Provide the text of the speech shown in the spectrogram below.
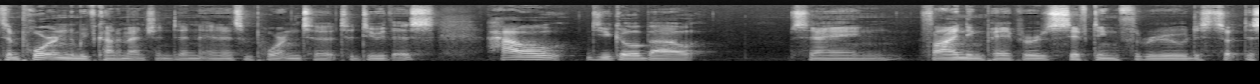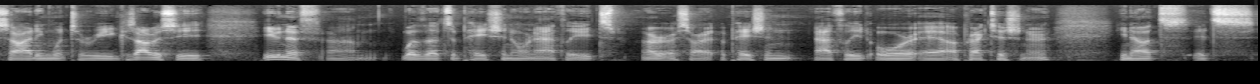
it's important we've kind of mentioned and, and it's important to, to do this. How do you go about saying finding papers sifting through deciding what to read? Because obviously even if um, whether that's a patient or an athlete or sorry a patient athlete or a, a practitioner you know it's it's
